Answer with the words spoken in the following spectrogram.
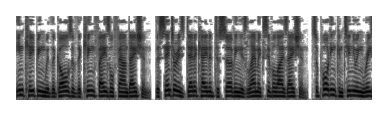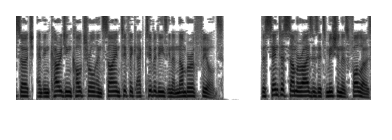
In keeping with the goals of the King Faisal Foundation, the center is dedicated to serving Islamic civilization, supporting continuing research, and encouraging cultural and scientific activities in a number of fields. The center summarizes its mission as follows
